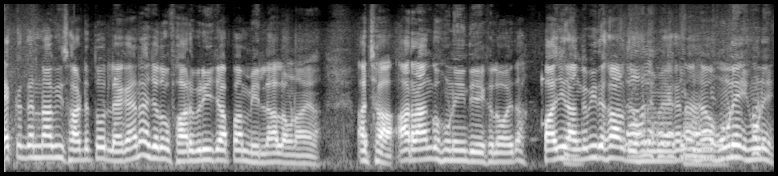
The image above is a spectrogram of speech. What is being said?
ਇੱਕ ਗੰਨਾ ਵੀ ਸਾਡੇ ਤੋਂ ਲੈ ਗਏ ਨਾ ਜਦੋਂ ਫਰਵਰੀ 'ਚ ਆਪਾਂ ਮੇਲਾ ਲਾਉਣਾ ਆ। ਅੱਛਾ ਆ ਰੰਗ ਹੁਣੇ ਹੀ ਦੇਖ ਲਓ ਇਹਦਾ। ਭਾਜੀ ਰੰਗ ਵੀ ਦਿਖਾ ਦਿਓ ਹੁਣੇ ਮੈਂ ਕਹਿੰਦਾ ਹਾਂ ਹੁਣੇ ਹੀ ਹੁਣੇ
